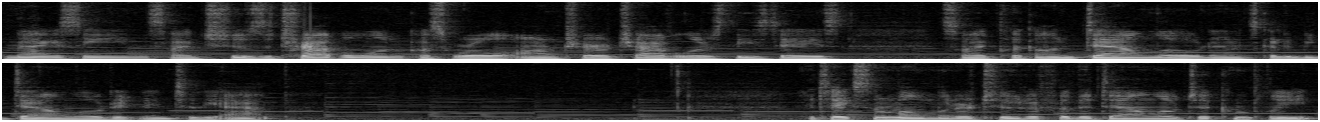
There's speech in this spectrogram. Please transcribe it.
magazines. I choose a travel one because we're all armchair travelers these days. So I click on download and it's going to be downloaded into the app. It takes a moment or two to, for the download to complete,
